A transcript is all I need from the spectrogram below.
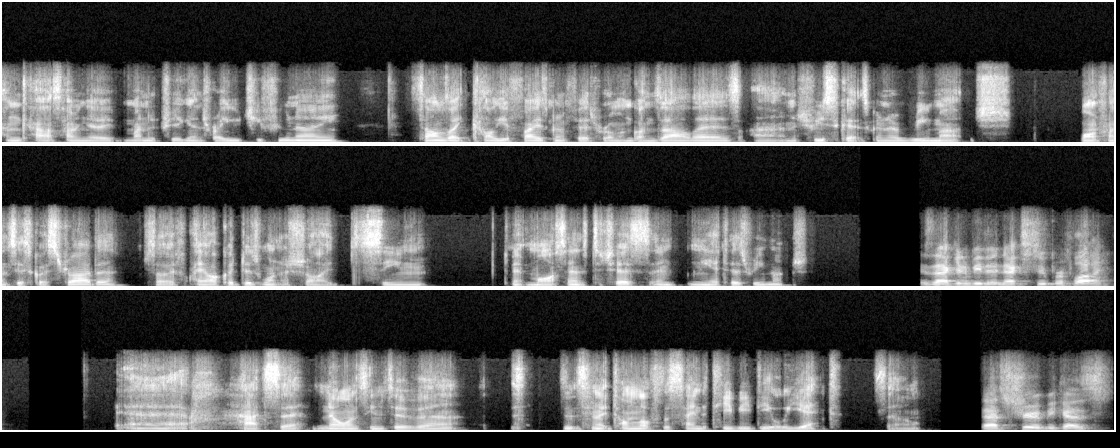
Ancajas having a mandatory against Ryuichi Funai. Sounds like Kal Yafai is going to face Roman Gonzalez, and Srisaket is going to rematch Juan Francisco Estrada. So if Ioka does want a shot, it seem to make more sense to chase a Nietes rematch. Is that going to be the next Superfly? Uh, hard to say. No one seems to have. Uh, doesn't seem like Tom Loeffler has signed a TV deal yet. So that's true because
